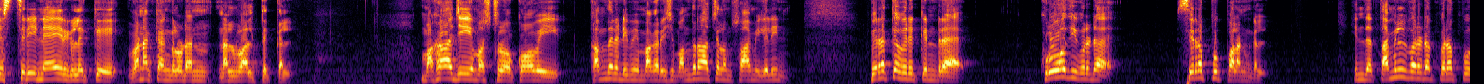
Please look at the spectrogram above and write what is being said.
இஸ்திரி நேயர்களுக்கு வணக்கங்களுடன் நல்வாழ்த்துக்கள். மகாஜெய மஸ்ட்ரோ கோவை கந்தனடிமை மகரிஷி மந்திராச்சலம் சுவாமிகளின் பிறக்கவிருக்கின்ற குரோதி வருட சிறப்பு பலன்கள். இந்த தமிழ் வருட பிறப்பு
